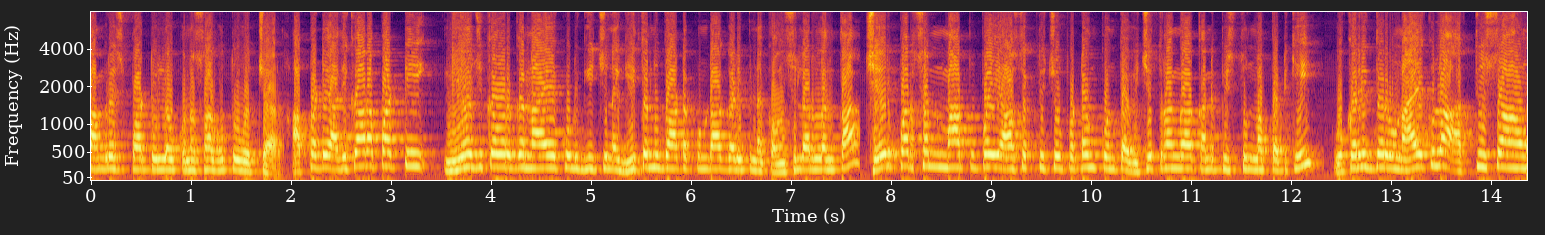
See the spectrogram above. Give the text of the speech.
కాంగ్రెస్ పార్టీలో కొనసాగుతూ వచ్చారు. అప్పటి అధికార పార్టీ నియోజకవర్గ నాయకుడు గీచిన గీతను దాటకుండా గడిపిన కౌన్సిలర్లంతా చైర్పర్సన్ మార్పుపై ఆసక్తి చూపటం కొంత విచిత్రంగా కనిపిస్తున్నప్పటికీ ఒకరిద్దరు నాయకుల అత్యుత్సాహం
